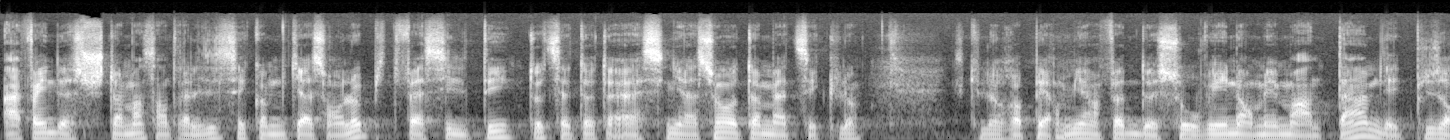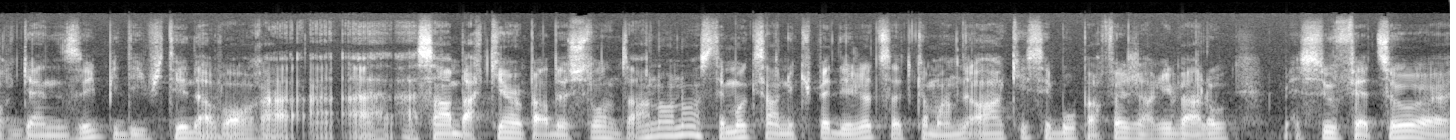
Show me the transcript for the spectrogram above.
afin de justement centraliser ces communications-là puis de faciliter toute cette assignation automatique-là ce qui leur a permis en fait de sauver énormément de temps, d'être plus organisé, puis d'éviter d'avoir à, s'embarquer un par-dessus l'autre en disant Ah non, non, c'était moi qui s'en occupais déjà de cette commande-là. Ah, ok, c'est beau, parfait, j'arrive à l'autre. Mais si vous faites ça 100 euh,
